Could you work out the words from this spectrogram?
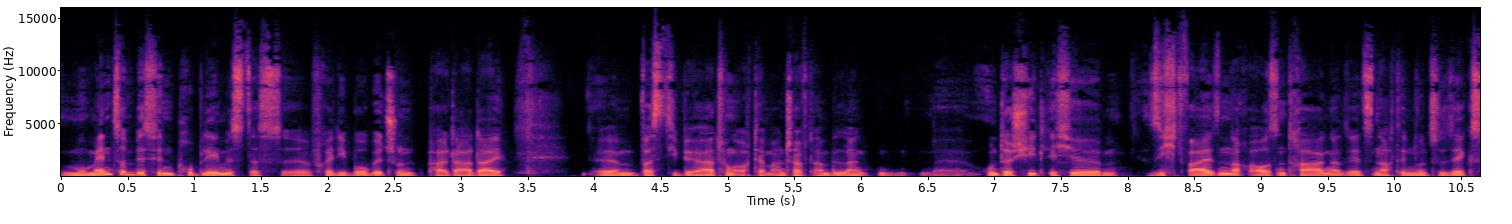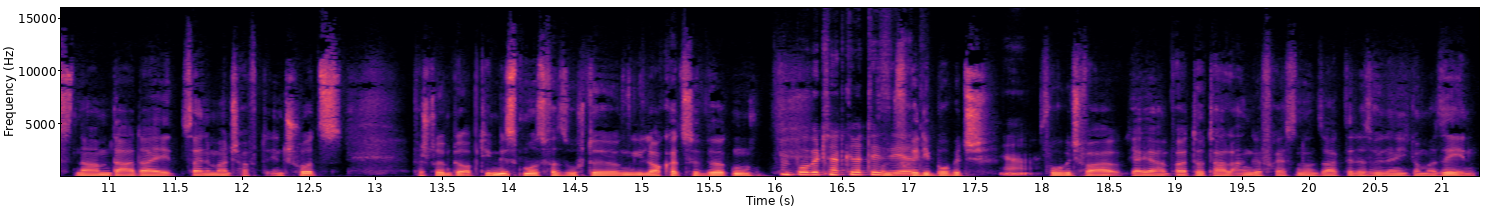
Moment so ein bisschen ein Problem ist, dass äh, Freddy Bobic und Paul Dardai ähm, was die Bewertung auch der Mannschaft anbelangt, äh, unterschiedliche Sichtweisen nach außen tragen. Also jetzt nach dem 0 zu 6 nahm Dardai seine Mannschaft in Schutz verströmter Optimismus, versuchte irgendwie locker zu wirken. Und Bobic hat kritisiert. Und Freddy Bobic, ja. Bobic war, ja, ja, war total angefressen und sagte, das will er nicht nochmal sehen.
